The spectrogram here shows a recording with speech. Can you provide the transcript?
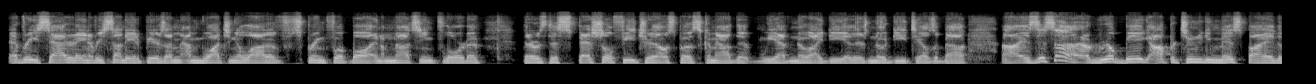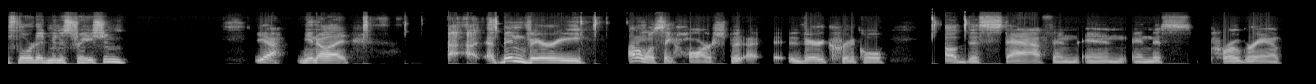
Every Saturday and every Sunday, it appears I'm, I'm watching a lot of spring football and I'm not seeing Florida. There was this special feature that was supposed to come out that we have no idea. There's no details about. Uh, is this a, a real big opportunity missed by the Florida administration? Yeah, you know, I, I have been very, I don't want to say harsh, but uh, very critical of this staff and and and this program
